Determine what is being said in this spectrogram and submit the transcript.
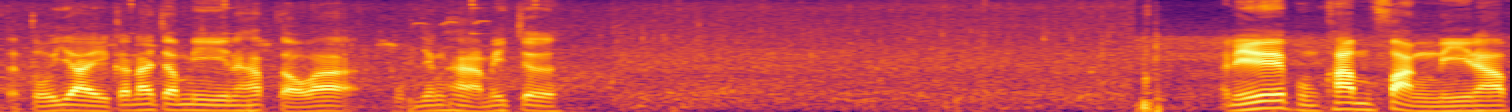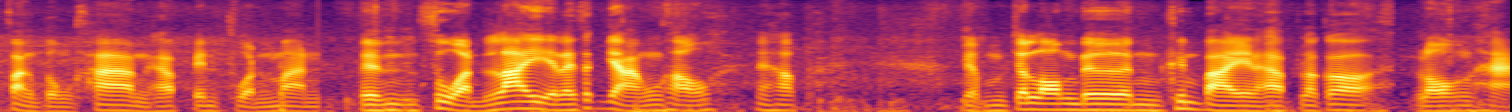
แต่ตัวใหญ่ก็น่าจะมีนะครับ แต่ว่าผมยังหาไม่เจอ อันนี้ผมข้ามฝั่งนี้นะครับ ฝั่งตรงข้ามนะครับ เป็นสวนมัน เป็นสวนไร่อะไรสักอย่างของเขานะครับ เดี๋ยวผมจะลองเดินขึ้นไปนะครับ แล้วก็ลองหา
